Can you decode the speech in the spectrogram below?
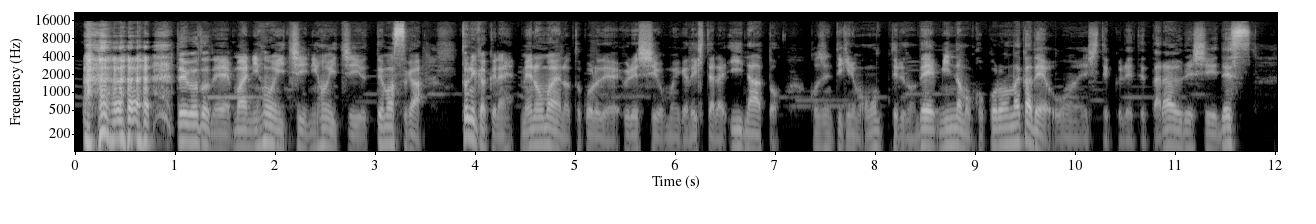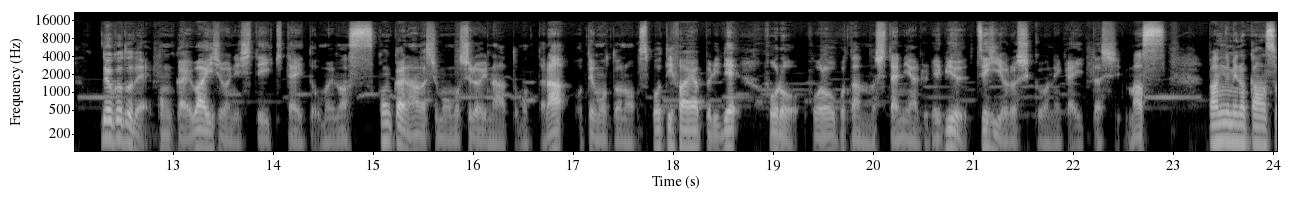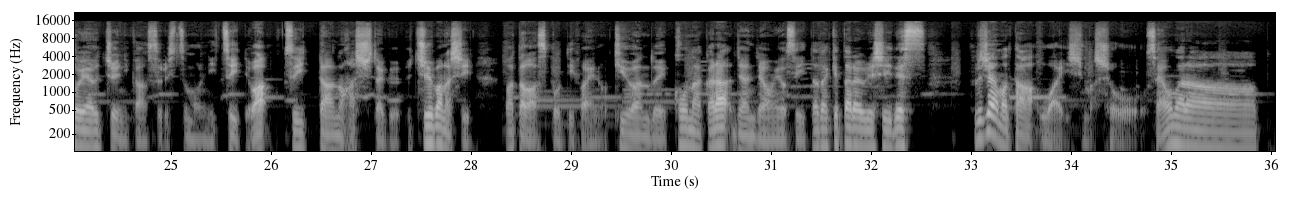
ということで、まあ日本一、日本一言ってますが、とにかくね、目の前のところで嬉しい思いができたらいいなと、個人的にも思ってるので、みんなも心の中で応援してくれてたら嬉しいです。ということで、今回は以上にしていきたいと思います。今回の話も面白いなと思ったら、お手元の Spotify アプリでフォロー、フォローボタンの下にあるレビュー、ぜひよろしくお願いいたします。番組の感想や宇宙に関する質問については、Twitter のハッシュタグ宇宙話、または Spotify の Q&A コーナーからじゃんじゃんお寄せいただけたら嬉しいです。それじゃあまたお会いしましょう。さようなら。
